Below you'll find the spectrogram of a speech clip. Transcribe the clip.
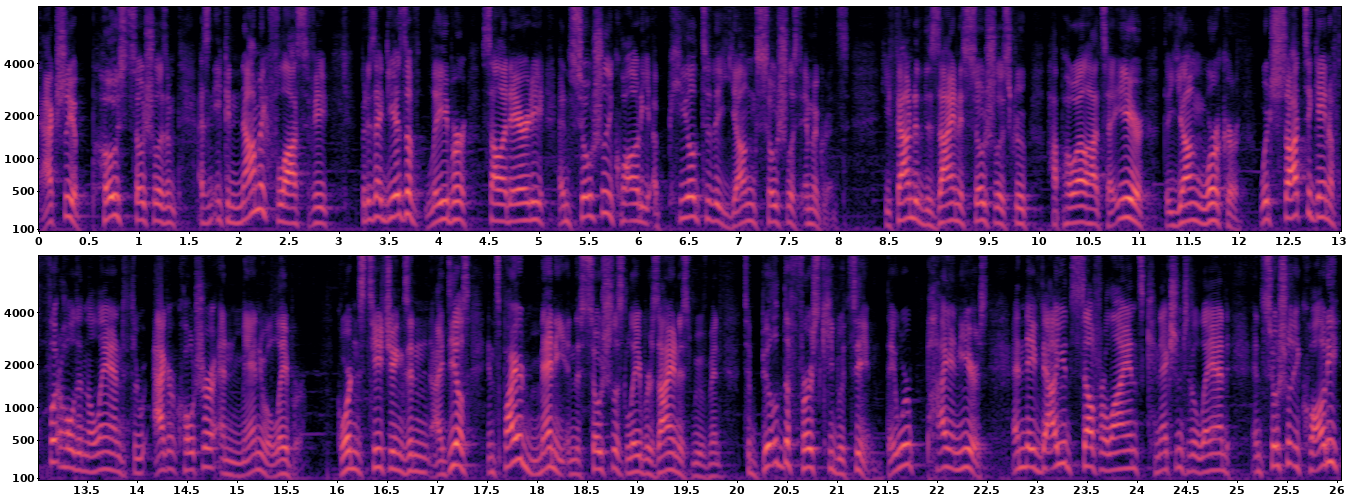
actually opposed socialism as an economic philosophy, but his ideas of labor, solidarity, and social equality appealed to the young socialist immigrants. He founded the Zionist socialist group Hapoel Hatzair, the Young Worker, which sought to gain a foothold in the land through agriculture and manual labor. Gordon's teachings and ideals inspired many in the socialist labor Zionist movement to build the first kibbutzim. They were pioneers, and they valued self-reliance, connection to the land, and social equality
